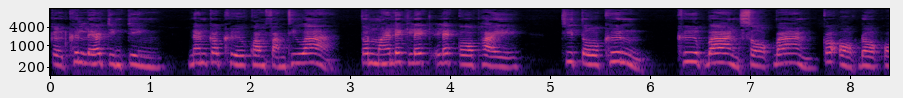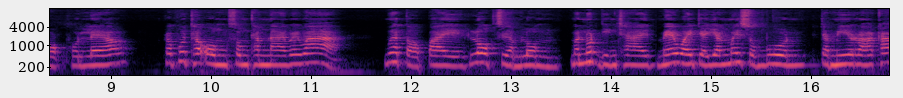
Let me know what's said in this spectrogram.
เกิดขึ้นแล้วจริง ๆ นั่นก็คือความฝันที่ว่าต้นไม้เล็กๆ และกอไผ่ที่โตขึ้น คืบบ้างศอกบ้าง ก็ออกดอกออกผลแล้ว พระพุทธองค์ทรงทำนายไว้ว่า เมื่อต่อไปโลกเสื่อมลง มนุษย์หญิงชาย แม้ไวัยจะยังไม่สมบูรณ์ จะมีราคะ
